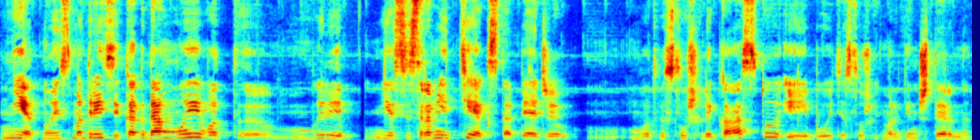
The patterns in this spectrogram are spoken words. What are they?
Нет, ну и смотрите, когда мы вот э, были, если сравнить текст, опять же, вот вы слушали касту и будете слушать Моргенштерна.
